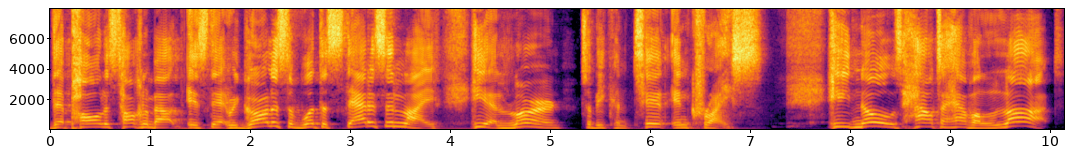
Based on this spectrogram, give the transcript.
that Paul is talking about is that regardless of what the status in life, he had learned to be content in Christ. He knows how to have a lot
